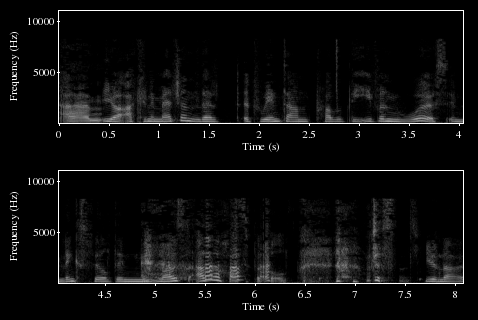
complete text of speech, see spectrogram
Um, yeah, I can imagine that it went down probably even worse in Linksfield than most other hospitals. Just you know,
